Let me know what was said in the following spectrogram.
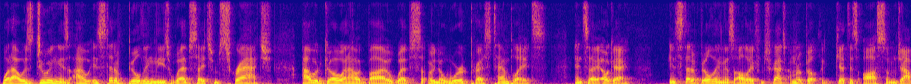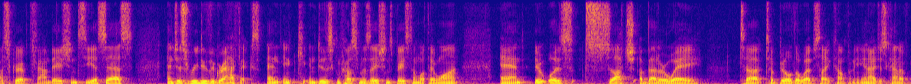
what I was doing is I instead of building these websites from scratch, I would go and I would buy website, you know, WordPress templates and say, okay, instead of building this all the way from scratch, I'm going to build, get this awesome JavaScript foundation, CSS, and just redo the graphics and, and, and do some customizations based on what they want. And it was such a better way to, to build a website company. And I just kind of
